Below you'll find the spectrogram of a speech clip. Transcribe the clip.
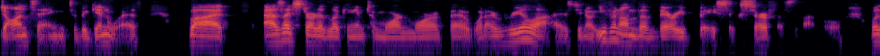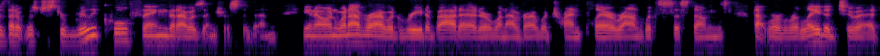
daunting to begin with. But as I started looking into more and more of it, what I realized, you know, even on the very basic surface level, was that it was just a really cool thing that I was interested in, you know, and whenever I would read about it or whenever I would try and play around with systems that were related to it,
